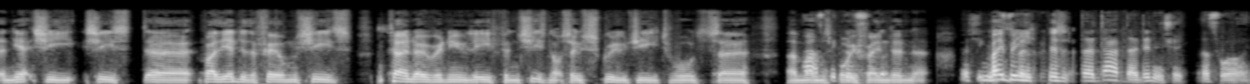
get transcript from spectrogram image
and yet she she's uh, by the end of the film, she's turned over a new leaf, and she's not so Scroogey towards uh, her mum's because- boyfriend. And uh, she Maybe- to spend is Christmas her dad though, didn't she? That's why.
